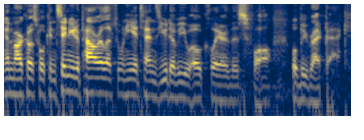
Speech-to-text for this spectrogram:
And Markos will continue to powerlift when he attends UW Eau Claire this fall. We'll be right back.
